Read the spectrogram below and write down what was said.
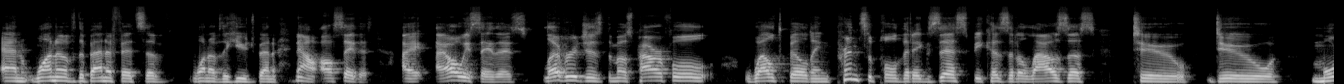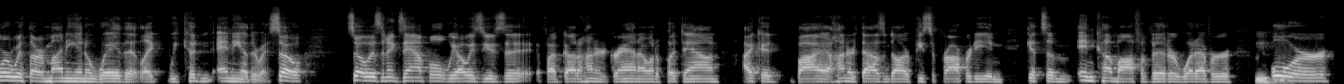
and one of the benefits of one of the huge benefits now i'll say this i i always say this leverage is the most powerful wealth building principle that exists because it allows us to do more with our money in a way that like we couldn't any other way so so as an example we always use it if i've got a hundred grand i want to put down I could buy a hundred thousand dollar piece of property and get some income off of it or whatever, mm-hmm. or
